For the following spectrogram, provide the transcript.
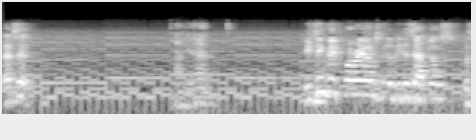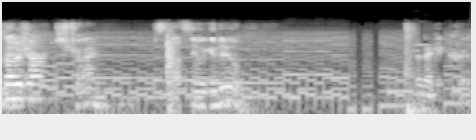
That's it. Not yet. Do you think Vaporeon's gonna beat the Zapdos with Thunder Shock? Just try. It's the last thing we can do. Then I get crit.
